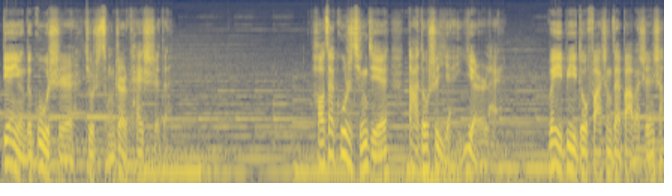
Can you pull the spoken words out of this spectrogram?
电影的故事就是从这儿开始的。好在故事情节大都是演绎而来，未必都发生在爸爸身上。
